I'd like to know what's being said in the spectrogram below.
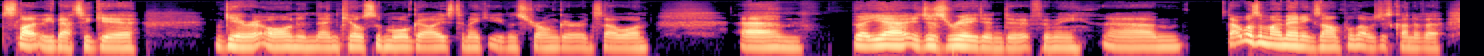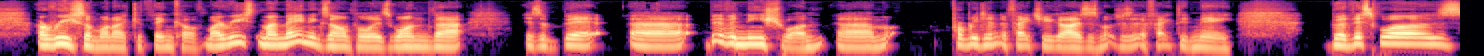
slightly better gear, gear it on, and then kill some more guys to make it even stronger, and so on. Um, but yeah, it just really didn't do it for me. Um, that wasn't my main example. That was just kind of a, a recent one I could think of. My recent, my main example is one that is a bit uh, a bit of a niche one. Um, probably didn't affect you guys as much as it affected me. But this was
